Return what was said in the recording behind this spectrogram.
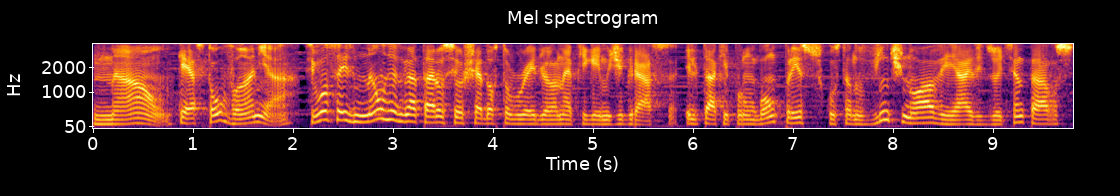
Não, Castlevania. Se vocês não resgataram o seu Shadow of Tomb Raider lá na Epic Games de graça, ele tá aqui por um bom preço, custando 20 R$29,18.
